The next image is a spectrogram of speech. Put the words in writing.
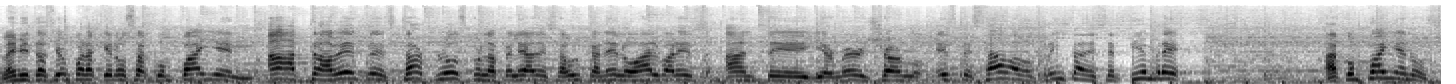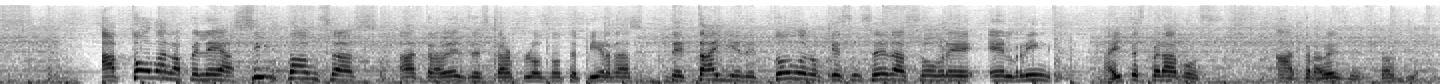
La invitación para que nos acompañen a través de Star Plus con la pelea de Saúl Canelo Álvarez ante Germán Charlo este sábado 30 de septiembre. Acompáñanos a toda la pelea sin pausas a través de Star Plus. No te pierdas detalle de todo lo que suceda sobre el ring. Ahí te esperamos a través de Star Plus.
